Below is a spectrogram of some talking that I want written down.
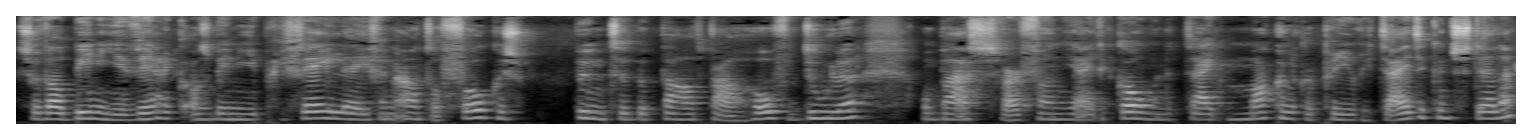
zowel binnen je werk als binnen je privéleven, een aantal focuspunten bepaalt, een paar hoofddoelen, op basis waarvan jij de komende tijd makkelijker prioriteiten kunt stellen.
